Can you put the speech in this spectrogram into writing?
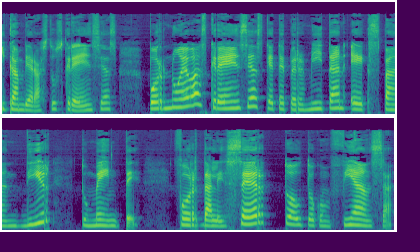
y cambiarás tus creencias por nuevas creencias que te permitan expandir tu mente, fortalecer tu autoconfianza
